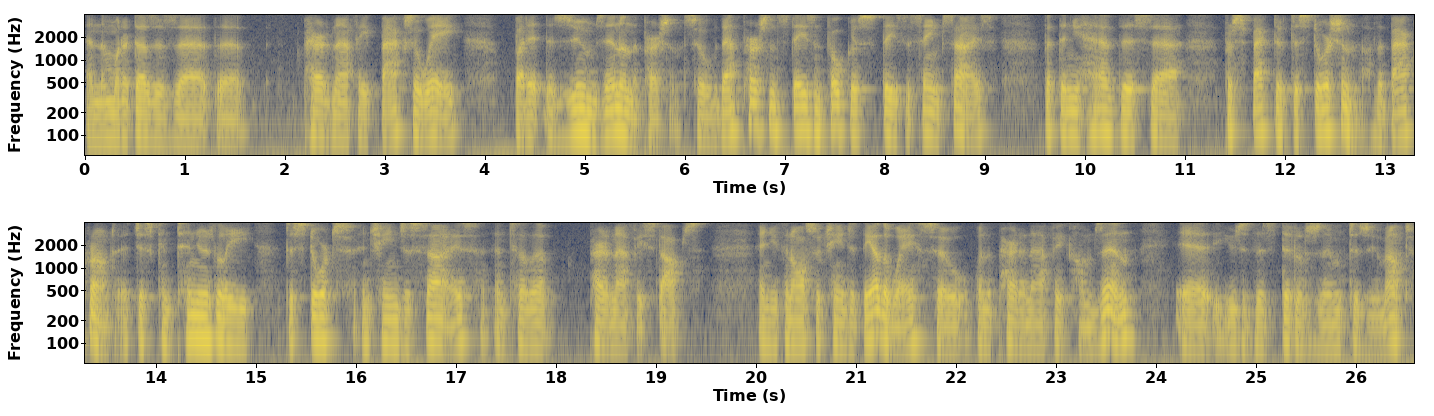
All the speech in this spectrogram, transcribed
and then what it does is uh, the Anafi backs away but it zooms in on the person. So that person stays in focus, stays the same size, but then you have this uh, perspective distortion of the background. It just continually distorts and changes size until the Parrot Anafi stops. And you can also change it the other way. So when the Parrot Anafi comes in, it uses this digital zoom to zoom out.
